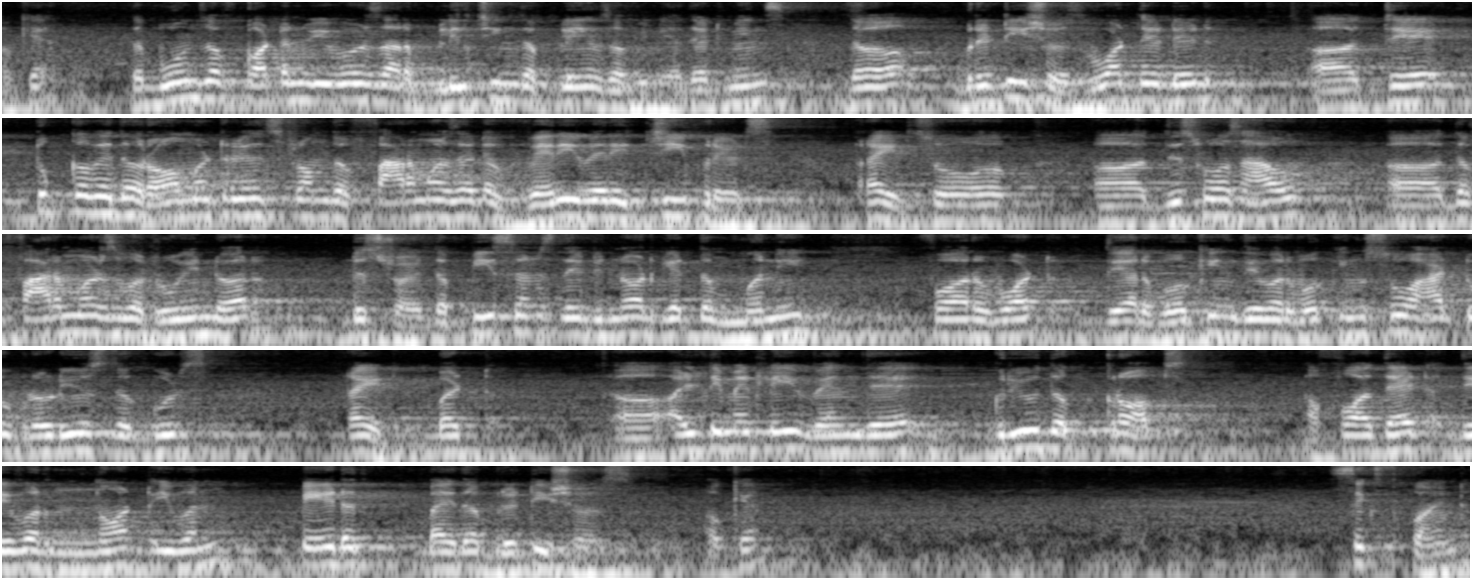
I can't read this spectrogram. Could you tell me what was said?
Okay? The bones of cotton weavers are bleaching the plains of india. That means the britishers what they did uh, they took away the raw materials from the farmers at a very very cheap rates right? So uh, this was how uh, the farmers were ruined or destroyed. The peasants they did not get the money for what they are working. They were working so hard to produce the goods right? But uh, ultimately when they grew the crops uh, for that they were not even paid by the britishers okay? Sixth point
